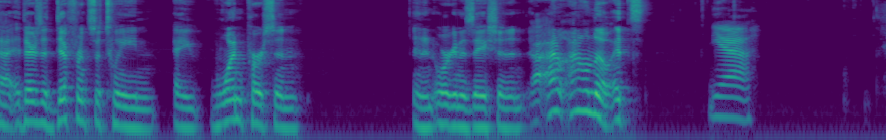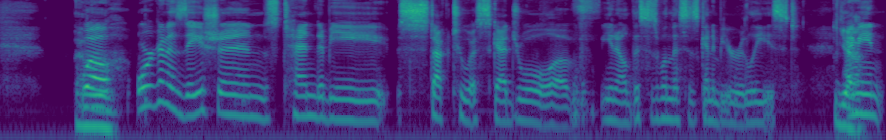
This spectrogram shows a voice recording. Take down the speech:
that there's a difference between a one person and an organization. I don't I don't know. It's yeah don't Well, organizations tend to be stuck to a schedule of, you know, this is when this is going to be released. yeah. I mean,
